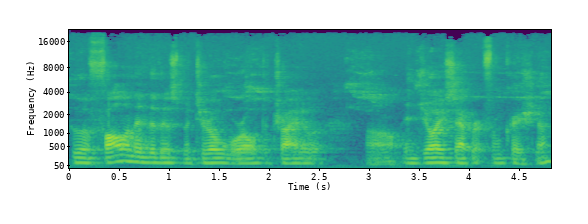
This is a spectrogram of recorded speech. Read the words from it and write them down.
who have fallen into this material world to try to uh, enjoy separate from Krishna.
